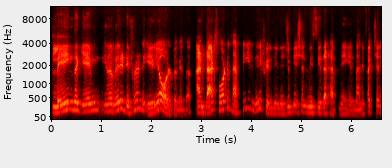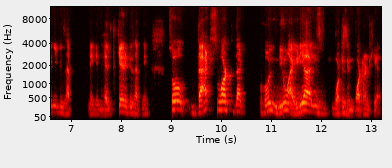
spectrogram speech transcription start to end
playing the game in a very different area altogether. And that's what is happening in many fields. In education we see that happening. In manufacturing it is happening. In healthcare it is happening. So that's what that whole new idea is what is important here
